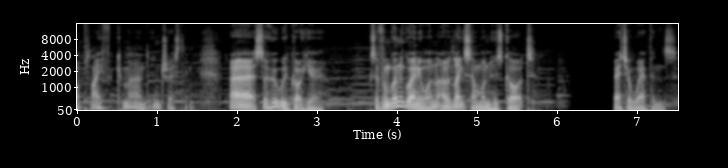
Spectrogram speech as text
Apply for command. Interesting. Uh, so who we've got here? So if I'm going to go anyone, I would like someone who's got better weapons.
